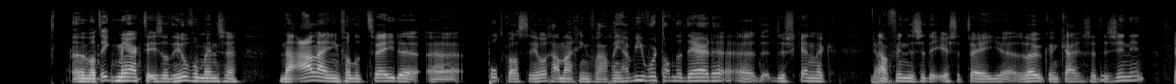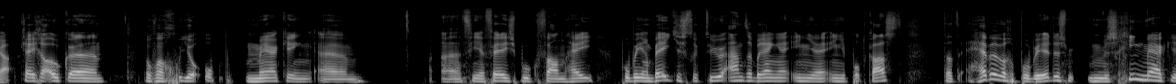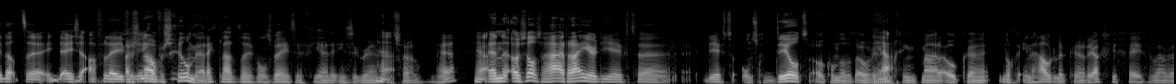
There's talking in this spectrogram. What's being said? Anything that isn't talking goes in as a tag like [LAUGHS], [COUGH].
Wat ik merkte is dat heel veel mensen, naar aanleiding van de tweede podcast, heel graag mij gingen vragen van, ja, wie wordt dan de derde? Eh, dus kennelijk Ja. nou, vinden ze de eerste twee eh, leuk en krijgen ze er zin in. Ja. Kregen ook eh, nog wel een goede opmerking ehm, eh, via Facebook van, hey, probeer een beetje structuur aan te brengen in je, in je podcast. Dat hebben we geprobeerd, dus misschien merk je dat eh, in deze aflevering. als je nou verschil merkt, laat het even ons weten via de Instagram Ja. of zo. Hè? Ja. En eh, zelfs haar Rijer, die heeft, eh, die heeft ons gedeeld, ook omdat het over Ja. hem ging. Maar ook nog inhoudelijke reactie gegeven waar we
